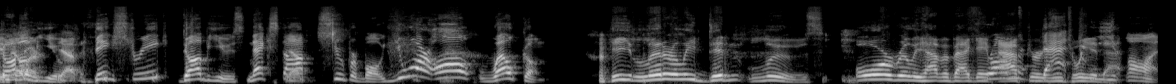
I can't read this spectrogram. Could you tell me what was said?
W. Yep. Big streak, W's. Next stop, yep. Super Bowl. You are all welcome. he literally didn't lose or really have a bad game From after you tweeted that. On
